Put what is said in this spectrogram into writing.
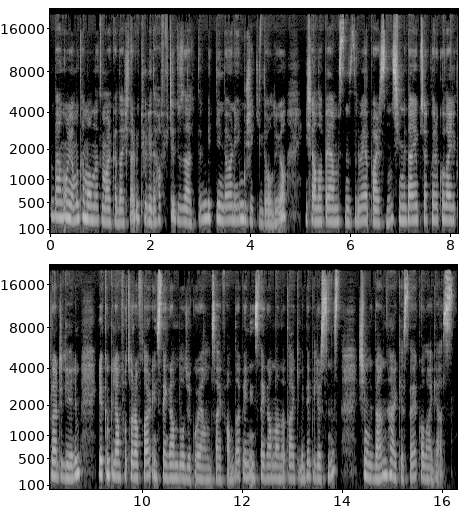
Ben oyamı tamamladım arkadaşlar. Ütüyle de hafifçe düzelttim. Bittiğinde örneğin bu şekilde oluyor. İnşallah beğenmişsinizdir ve yaparsınız. Şimdiden yapacaklara kolaylıklar dileyelim. Yakın plan fotoğraflar Instagram'da olacak Oyalım sayfamda. Beni Instagram'dan da takip edebilirsiniz. Şimdiden herkese kolay gelsin.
